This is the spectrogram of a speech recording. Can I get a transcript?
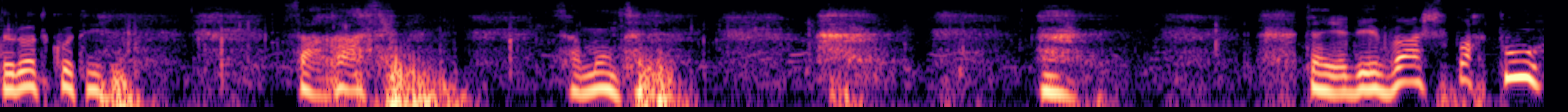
de l'autre côté. Ça rase, ça monte. Putain, il y a des vaches partout.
